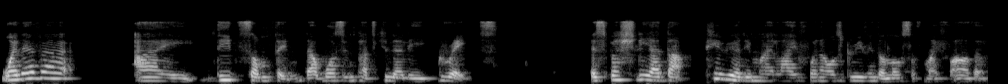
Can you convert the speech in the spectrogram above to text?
Whenever I did something that wasn't particularly great, especially at that period in my life when I was grieving the loss of my father.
